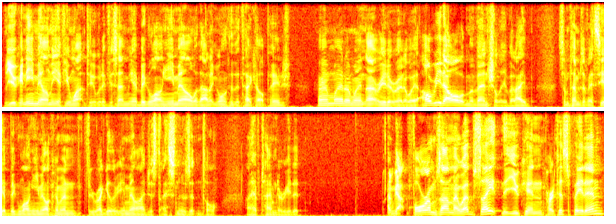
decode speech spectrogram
You can email me if you want to, but if you send me a big long email without it going through the Tech Help page, I might or might not read it right away. I'll read all of them eventually, but I sometimes if I see a big long email come in through regular email, I just I snooze it until I have time to read it. I've got forums on my website that you can participate in.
